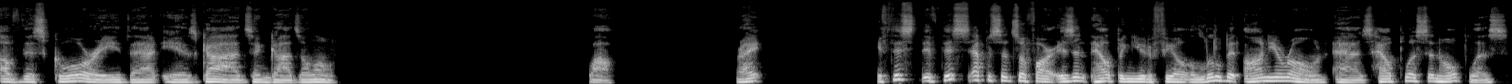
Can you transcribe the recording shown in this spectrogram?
of this glory that is God's and God's alone. Wow. Right? If this if this episode so far isn't helping you to feel a little bit on your own as helpless and hopeless,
